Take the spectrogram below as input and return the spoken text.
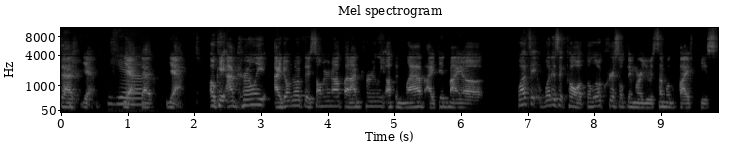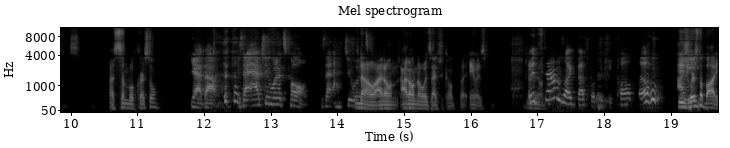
That yeah. yeah. Yeah, that yeah. Okay, I'm currently I don't know if they saw me or not, but I'm currently up in lab. I did my uh what's it what is it called? The little crystal thing where you assemble the five pieces. A symbol crystal. Yeah, that one. Is that actually what it's called? Is that actually what No, called? I don't. I don't know what it's actually called. But anyways, It on. sounds like that's what it'd be called, though. I Deej, where's the body?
